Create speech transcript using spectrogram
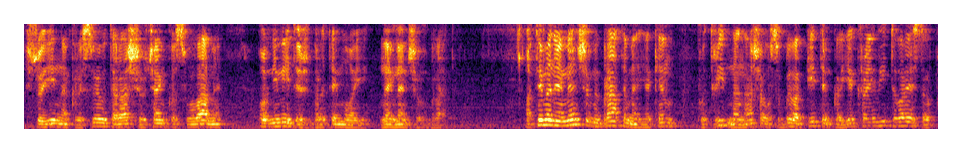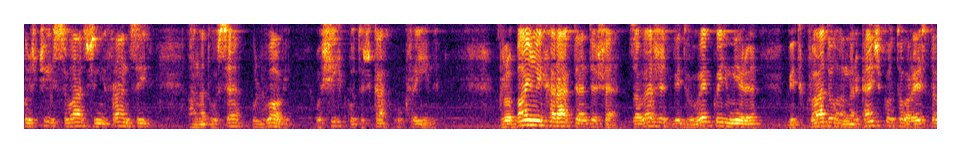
що її накреслив Тарас Шевченко словами Обніміте ж, брати мої, найменшого брата. А тими найменшими братами, яким потрібна наша особлива підтримка, є краєві товариства в Польщі, Словаччині, Франції, а над усе у Львові, у всіх куточках України. Глобальний характер НТШ залежить від великої міри від вкладу американського товариства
